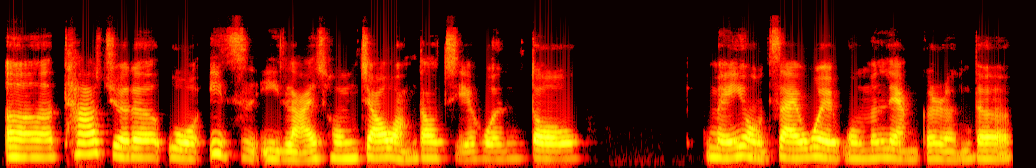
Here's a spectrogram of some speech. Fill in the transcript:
呃他觉得我一直以来从交往到结婚都没有在为我们两个人的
